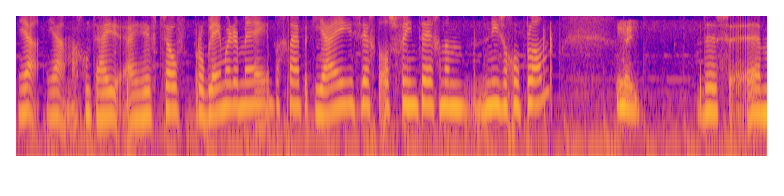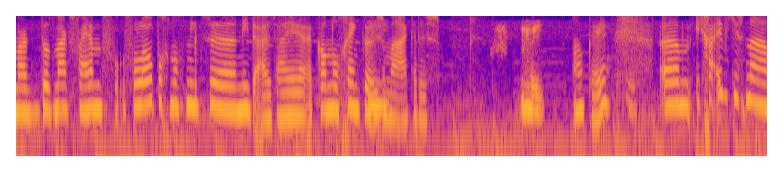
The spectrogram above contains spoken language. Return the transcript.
Ja, ja, maar goed, hij, hij heeft zelf problemen ermee, begrijp ik. Jij zegt als vriend tegen hem niet zo'n goed plan? Nee. Dus, uh, maar dat maakt voor hem vo voorlopig nog niet, uh, niet uit. Hij uh, kan nog geen keuze maken, dus. Nee. Oké. Okay. Um, ik ga eventjes naar,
